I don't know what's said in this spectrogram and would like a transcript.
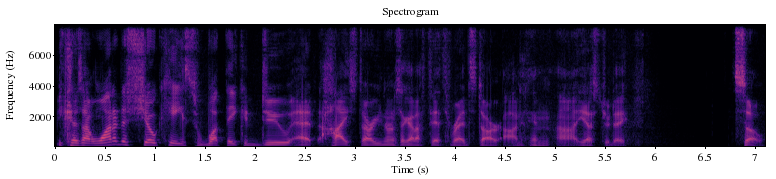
because I wanted to showcase what they could do at High Star. You notice I got a fifth red star on him uh, yesterday. So,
